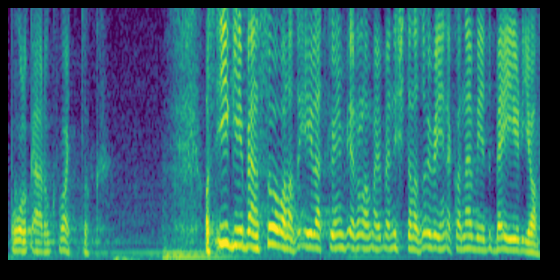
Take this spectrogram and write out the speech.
polgárok vagytok. Az ígében szó van az életkönyvéről, amelyben Isten az övének a nevét beírja.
